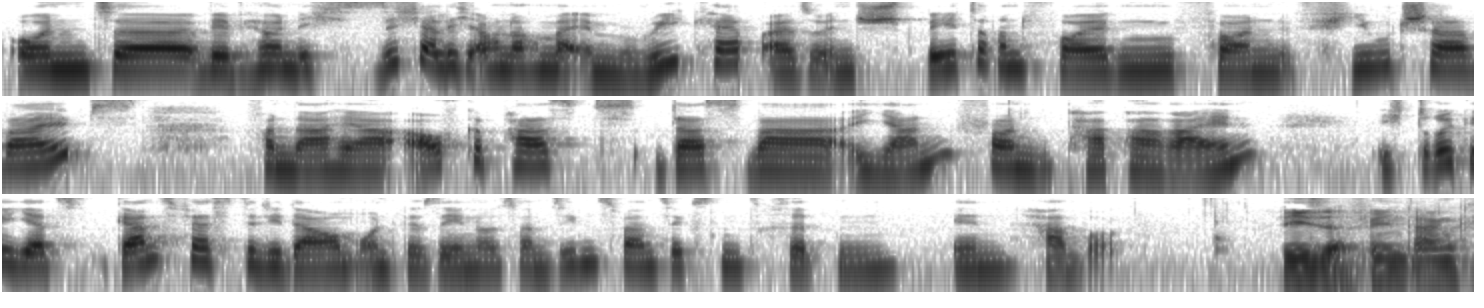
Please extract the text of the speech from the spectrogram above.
Und äh, wir hören dich sicherlich auch noch mal im Recap, also in späteren Folgen von Future Vibes. Von daher aufgepasst. Das war Jan von Papa Rhein. Ich drücke jetzt ganz feste die Daumen und wir sehen uns am 27.03. in Hamburg. Lisa, vielen Dank,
